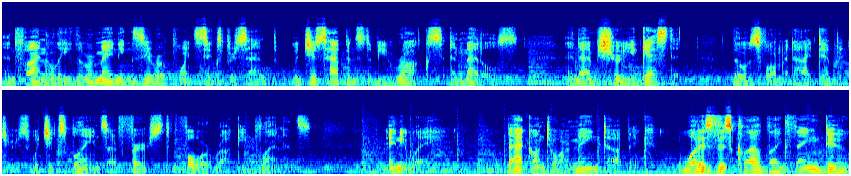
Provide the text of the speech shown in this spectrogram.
And finally, the remaining 0.6%, which just happens to be rocks and metals. And I'm sure you guessed it, those form at high temperatures, which explains our first four rocky planets. Anyway, back onto our main topic. What does this cloud-like thing do?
